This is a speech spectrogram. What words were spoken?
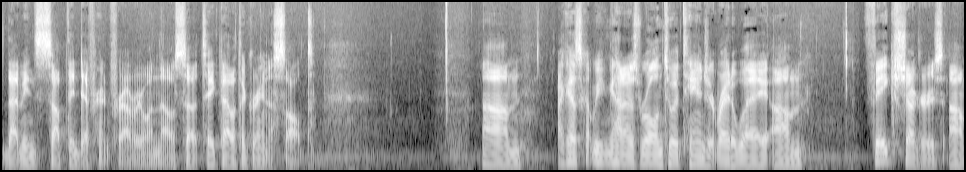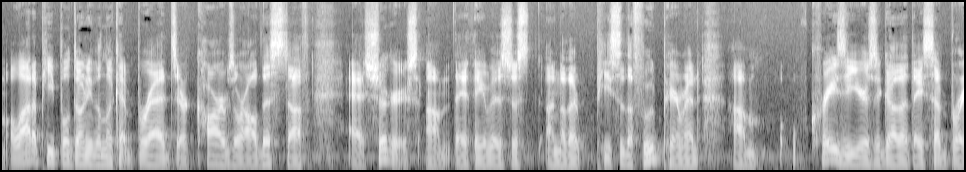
that means something different for everyone, though. So take that with a grain of salt. Um, I guess we can kind of just roll into a tangent right away. Um, fake sugars. Um, a lot of people don't even look at breads or carbs or all this stuff as sugars. Um, they think of it as just another piece of the food pyramid. Um, crazy years ago that they said bre-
